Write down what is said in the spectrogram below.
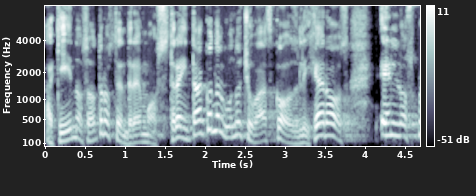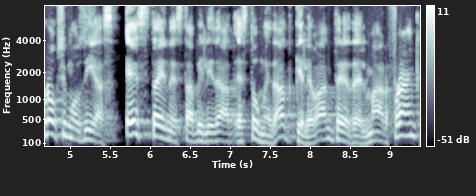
Aquí nosotros tendremos 30 con algunos chubascos ligeros. En los próximos días, esta inestabilidad, esta humedad que levante del mar Frank,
